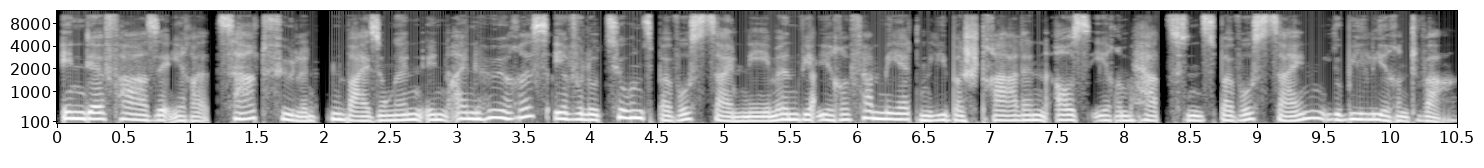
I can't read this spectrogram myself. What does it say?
In der Phase ihrer zartfühlenden Weisungen in ein höheres Evolutionsbewusstsein nehmen wir ihre vermehrten Liebestrahlen aus ihrem Herzensbewusstsein jubilierend wahr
